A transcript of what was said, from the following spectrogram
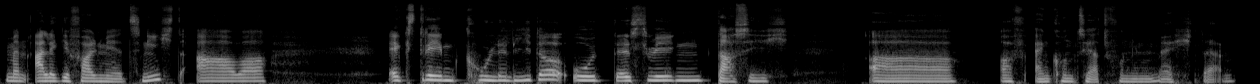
Ich meine, alle gefallen mir jetzt nicht, aber extrem coole Lieder und deswegen, dass ich äh, auf ein Konzert von ihm möchte.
